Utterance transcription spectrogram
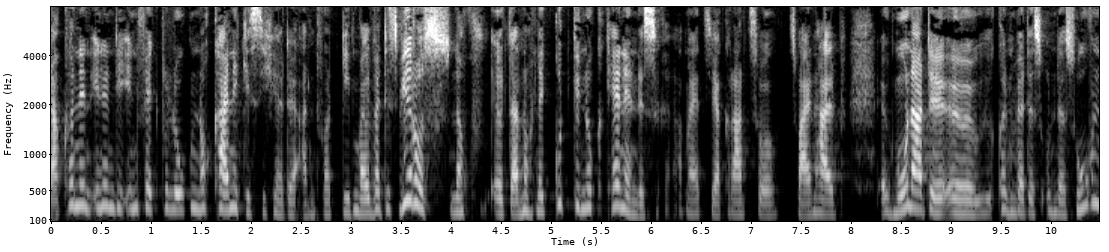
Da können Ihnen die Infektologen noch keine gesicherte Antwort geben, weil wir das Virus noch, äh, da noch nicht gut genug kennen. Das haben wir jetzt ja gerade so zweieinhalb äh, Monate äh, können wir das untersuchen.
